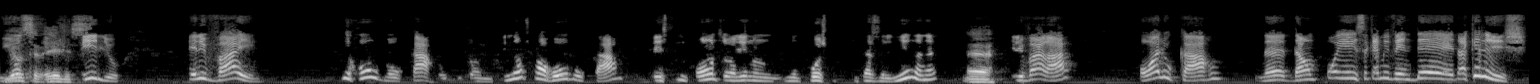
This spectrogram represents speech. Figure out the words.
Yosef, Yosef filho, ele vai e rouba o carro do John Wick. Ele não só rouba o carro, eles se encontram ali num, num posto de gasolina, né? É. Ele vai lá, olha o carro, né? Dá um, pô, e aí, você quer me vender? Aqueles,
